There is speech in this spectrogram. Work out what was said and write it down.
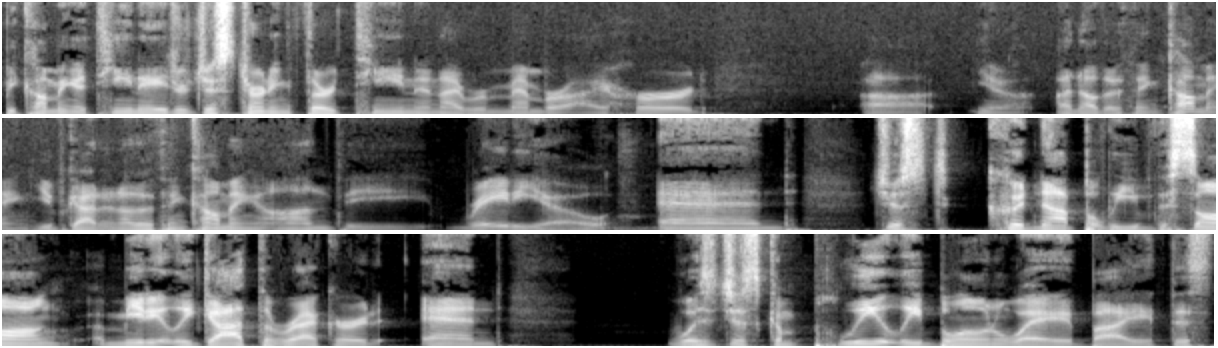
becoming a teenager, just turning 13, and I remember I heard, uh, you know, another thing coming. You've got another thing coming on the radio, and just could not believe the song. Immediately got the record and was just completely blown away by this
